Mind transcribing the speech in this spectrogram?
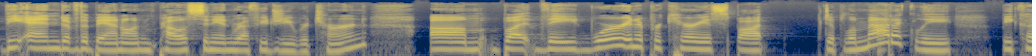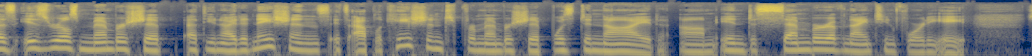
the end of the ban on Palestinian refugee return. Um, but they were in a precarious spot diplomatically because Israel's membership at the United Nations, its application for membership, was denied um, in December of 1948.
